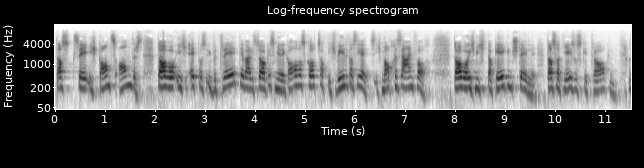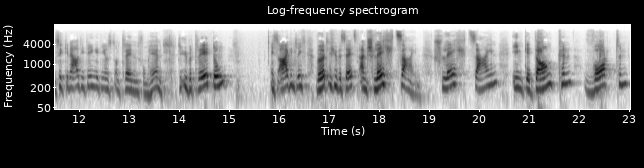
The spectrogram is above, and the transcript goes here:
das sehe ich ganz anders. Da wo ich etwas übertrete, weil ich sage, es ist mir egal, was Gott sagt, ich will das jetzt, ich mache es einfach. Da wo ich mich dagegen stelle, das hat Jesus getragen. Und sind genau die Dinge, die uns dann trennen vom Herrn. Die Übertretung ist eigentlich wörtlich übersetzt ein Schlechtsein. Schlechtsein in Gedanken, Worten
